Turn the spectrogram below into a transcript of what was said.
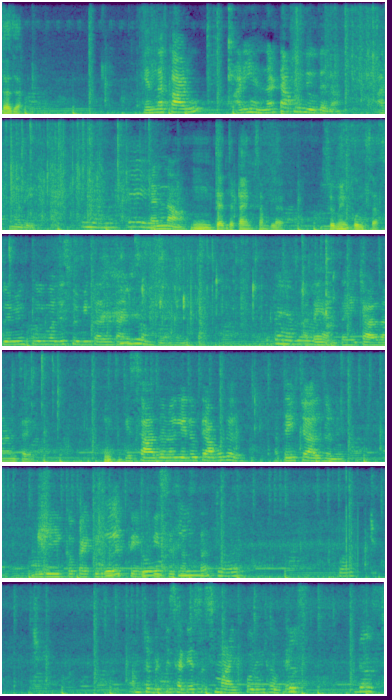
सजा. ह्यांना काढू आणि ह्यांना टाकून देऊ त्याला आतमध्ये. ह्यांना. हम्म, त्यांचा टाइम संपला स्विमिंग पूलचा स्विमिंग पूल मध्ये स्विमिंग करायचा टाइम संपला. आता ह्यांचा हे चार जणांचा आहे. हे सहा जण गेले होते अगोदर. आता हे चार जण आहे म्हणजे एका पॅकेटमध्ये एक टेन पीसेस असतात. आमच्या बिट्टीसाठी असं स्माईल करून ठेवते. दस दस.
